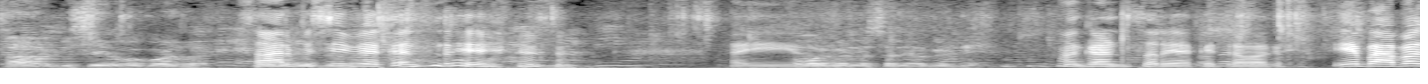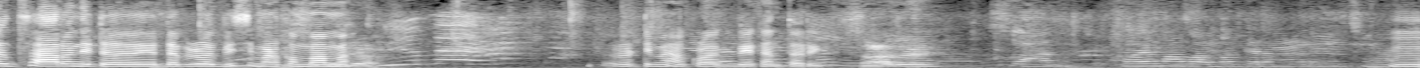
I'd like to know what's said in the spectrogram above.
ಸಾರು ಬಿಸಿ ಇರ್ಬೇಕು ಸಾರು ಬಿಸಿ ಬೇಕನ್ರಿ. ಅಯ್ಯೋ. ಹಾಂ ಗಂಟ್ಲು ಸರಿ ಹೋಗೈತಿ ಹಾಂ ಗಂಟು ಸರಿ ಹಾಕೈತ್ರಿ ಅವಾಗ. ಏ ಬಾಬಾಗ ಸಾರು ಒಂದಿಟ್ಟು ಡಬ್ರಿ ಬಿಸಿ ಮಾಡ್ಕೊಂಬಾಮ ರೊಟ್ಟಿ ಮೇ ಹಾಕೊಳಕ್ ಬೇಕಂತವ್ರಿ. ಹ್ಞೂ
